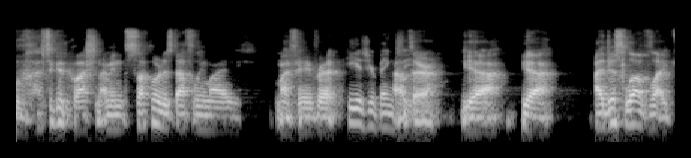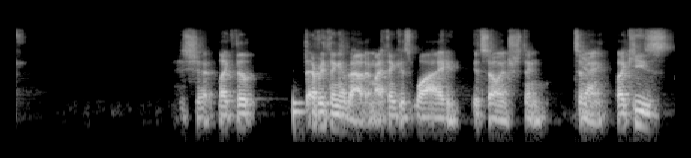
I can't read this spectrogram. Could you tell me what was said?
Ooh, that's a good question. I mean sucklord is definitely my my favorite he is your bank out there. Yeah yeah. I just love like his shit. Like the everything about him i think is why it's so interesting to yeah. me like he's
